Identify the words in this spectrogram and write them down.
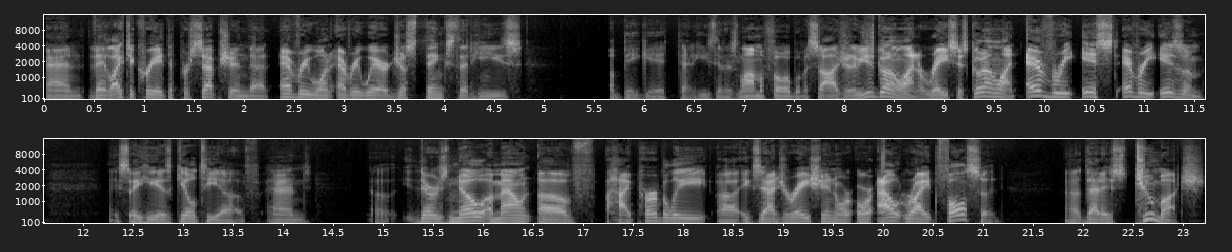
and they like to create the perception that everyone everywhere just thinks that he's a bigot, that he's an Islamophobe, a misogynist. You just go down the line, a racist. Go down the line. Every ist, every ism, they say he is guilty of, and uh, there's no amount of hyperbole, uh, exaggeration, or or outright falsehood uh, that is too much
